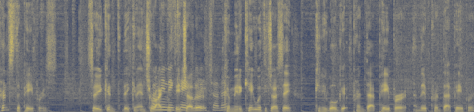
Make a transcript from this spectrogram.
prints the papers. So you can they can interact with each, other, with each other. communicate with each other. Say, can you go get print that paper, and they print that paper.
